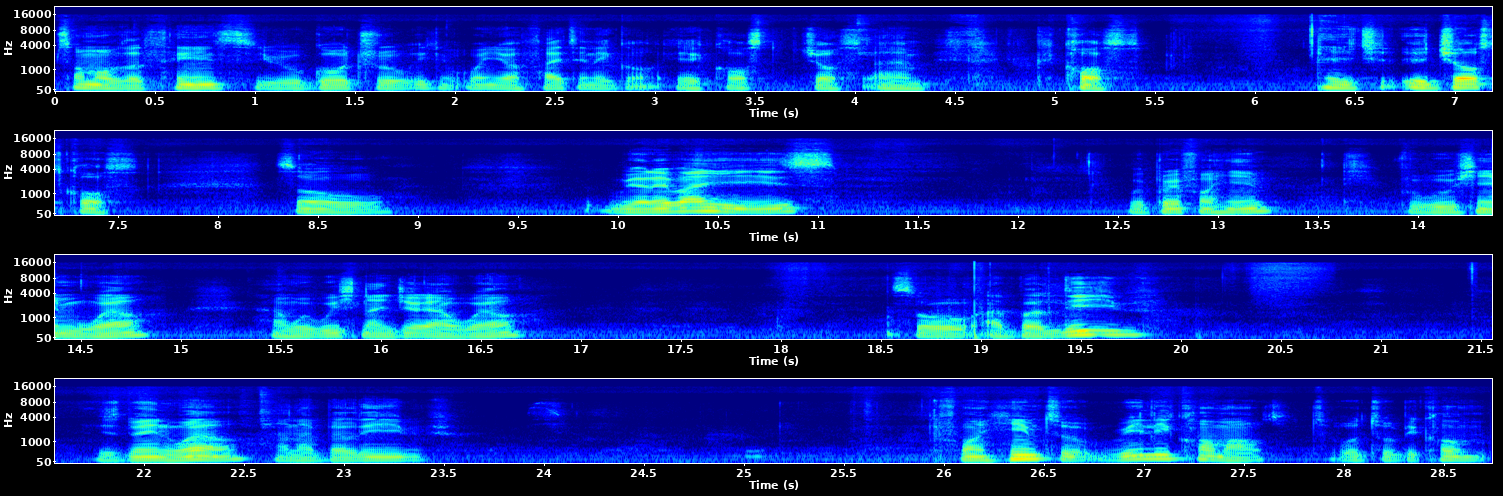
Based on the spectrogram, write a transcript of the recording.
some of the things you go through when you're fighting a, a cost just um cause a, a just cause so wherever he is we pray for him we wish him well and we wish nigeria well so i believe he's doing well and i believe for him to really come out to, to become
